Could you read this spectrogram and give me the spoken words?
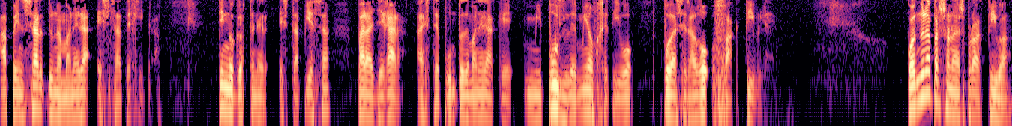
a pensar de una manera estratégica tengo que obtener esta pieza para llegar a este punto de manera que mi puzzle, mi objetivo, pueda ser algo factible. Cuando una persona es proactiva,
